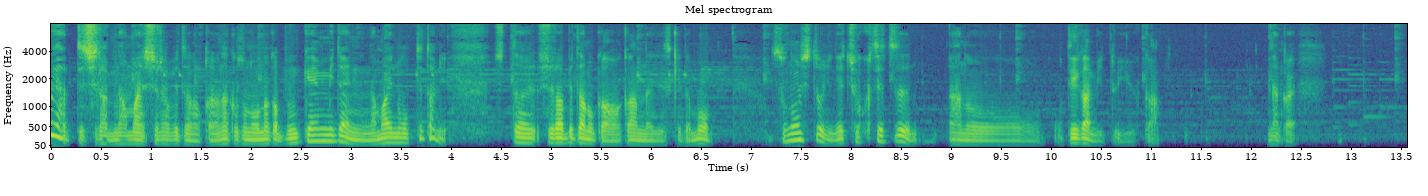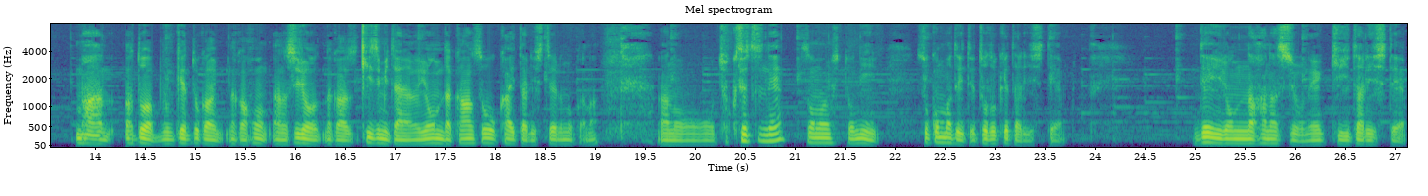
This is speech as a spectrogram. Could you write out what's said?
うやって調べ名前調べたのかな？んかそのなんか文献みたいに名前載ってたりした調べたのかは分かんないですけどもその人にね直接あのー、お手紙というかなんかまああとは文献とかなんか本あの資料なんか記事みたいなの読んだ感想を書いたりしてるのかな？あの、直接ねその人にそこまで行って届けたりしてでいろんな話をね聞いたりして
